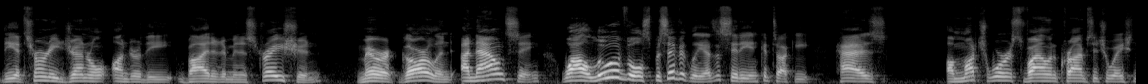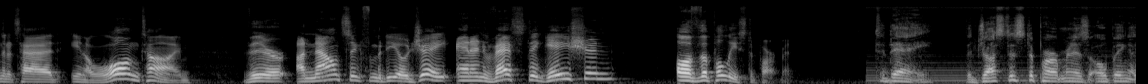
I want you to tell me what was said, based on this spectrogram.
the Attorney General under the Biden administration, Merrick Garland, announcing while Louisville, specifically as a city in Kentucky, has a much worse violent crime situation than it's had in a long time, they're announcing from the DOJ an investigation of the police department. Today, the Justice Department is opening a,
